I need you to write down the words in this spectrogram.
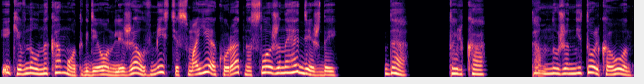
и кивнул на комод, где он лежал вместе с моей аккуратно сложенной одеждой. «Да, только там нужен не только он,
